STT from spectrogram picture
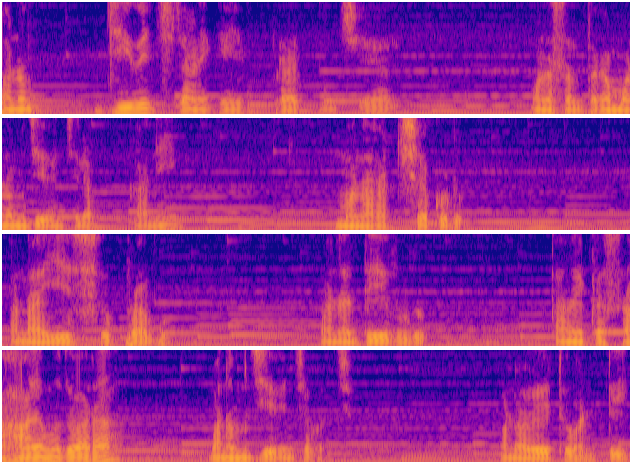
మనం జీవించడానికి ప్రయత్నం చేయాలి. మన సొంతంగా మనం జీవించలేం కానీ మన రక్షకుడు మన యేసు ప్రభు మన దేవుడు తన యొక్క సహాయము ద్వారా మనం జీవించవచ్చు. మనం ఎటువంటి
